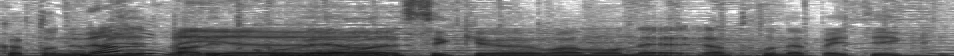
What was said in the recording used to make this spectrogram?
Quand on est Non, obligé de parler de euh, couvert, c'est que vraiment l'intro n'a pas été écrite.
